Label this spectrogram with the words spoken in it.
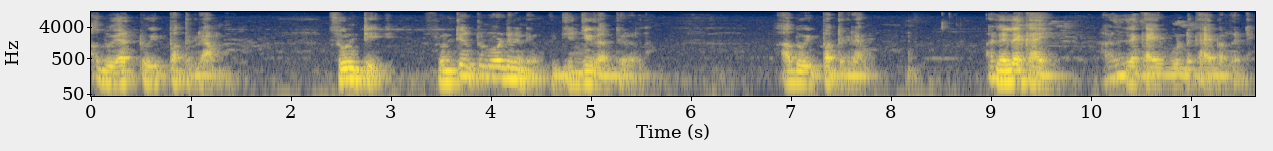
ಅದು ಎಷ್ಟು ಇಪ್ಪತ್ತು ಗ್ರಾಮ್ ಶುಂಠಿ ಶುಂಠಿ ಅಂತೂ ನೋಡಿರಿ ನೀವು ಜಿಂಜಿಗೆ ಅಂತೀರಲ್ಲ ಅದು ಇಪ್ಪತ್ತು ಗ್ರಾಮ್ ಹಳೆಲೆಕಾಯಿ ಹಳೆಲೆಕಾಯಿ ಗುಂಡೆಕಾಯಿ ಬರ್ತೈತಿ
